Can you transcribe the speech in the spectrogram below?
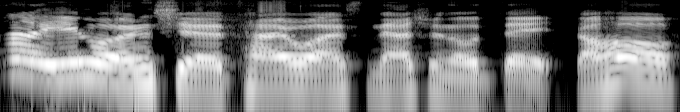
他的英文写台湾 National Day，然后。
